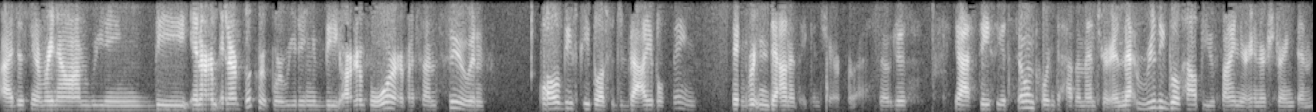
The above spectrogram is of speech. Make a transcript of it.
I just you know right now I'm reading the in our in our book group we're reading The Art of War by Sun Tzu. And all of these people have such valuable things they've written down that they can share for us. So just yeah, Stacie, it's so important to have a mentor, and that really will help you find your inner strength and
